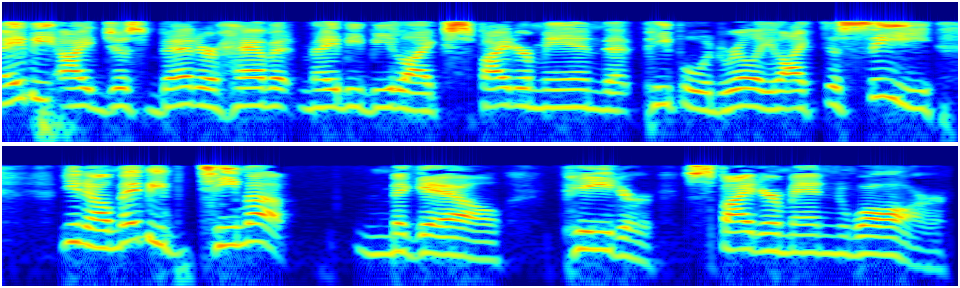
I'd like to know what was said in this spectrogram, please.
Maybe I just better have it maybe be like Spider-Man that people would really like to see. You know, maybe team up Miguel, Peter, Spider-Man Noir,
